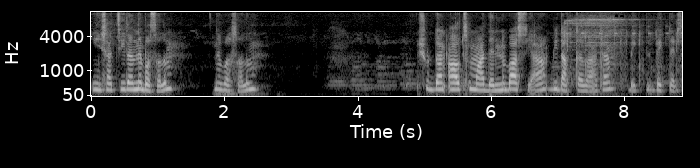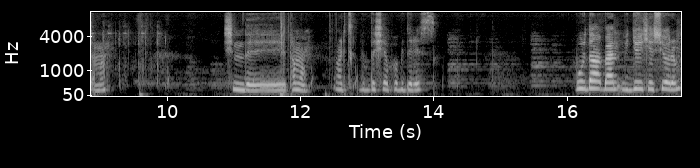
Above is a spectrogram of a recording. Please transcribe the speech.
İnşaatçıyla ne basalım? Ne basalım? Şuradan altın madenini bas ya. Bir dakika zaten. Bek- bekleriz hemen. Şimdi tamam. Artık burada şey yapabiliriz. Burada ben videoyu kesiyorum.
